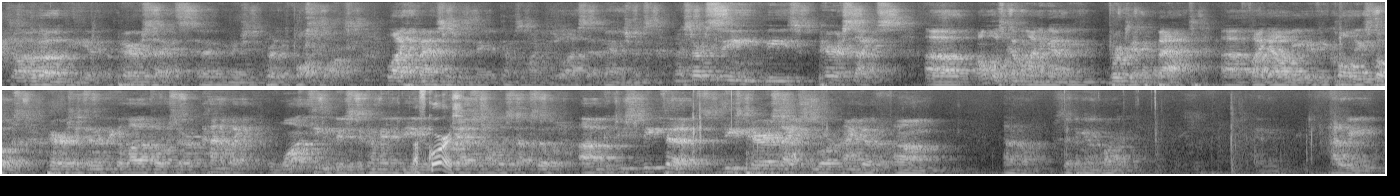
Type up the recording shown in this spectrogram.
Talk about the, uh, the parasites, uh, you mentioned credit default. Life Masters is the name that comes to mind, digital asset management. And I start seeing these parasites uh, almost kind of lining up. For example, BAT, uh, Fidelity, if you call these folks parasites, and I think a lot of folks are kind of like wanting this to come in and be of course. and all this stuff. So um, could you speak to these parasites who are kind of, um, I don't know, stepping in the market? How do we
